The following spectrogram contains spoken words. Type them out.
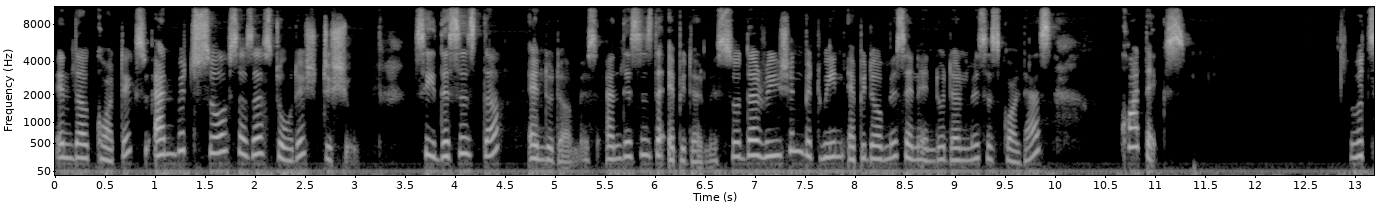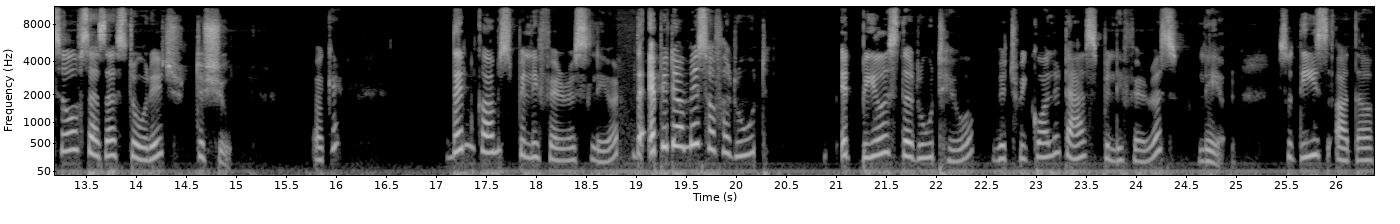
in the cortex and which serves as a storage tissue. See this is the endodermis and this is the epidermis. So the region between epidermis and endodermis is called as cortex which serves as a storage tissue. Okay. Then comes piliferous layer. The epidermis of a root, it bears the root hair, which we call it as piliferous layer. So these are the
